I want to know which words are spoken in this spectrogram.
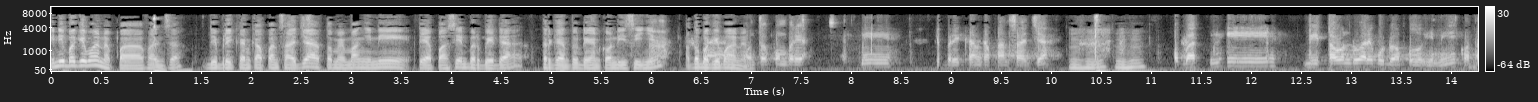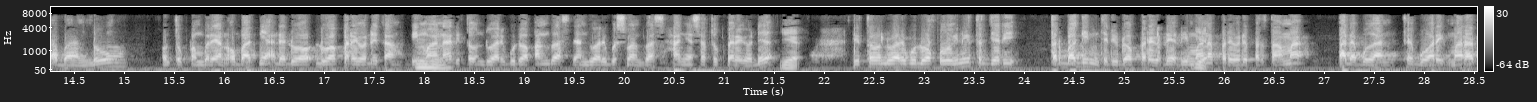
ini bagaimana Pak Fanza? Diberikan kapan saja atau memang ini tiap pasien berbeda tergantung dengan kondisinya atau bagaimana? Nah, untuk pemberian ini diberikan kapan saja. Mm -hmm obat ini di tahun 2020 ini Kota Bandung untuk pemberian obatnya ada dua, dua periode Kang, di hmm. mana hmm. di tahun 2018 dan 2019 hanya satu periode. Yeah. Di tahun 2020 ini terjadi terbagi menjadi dua periode, di mana yeah. periode pertama pada bulan Februari Maret,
